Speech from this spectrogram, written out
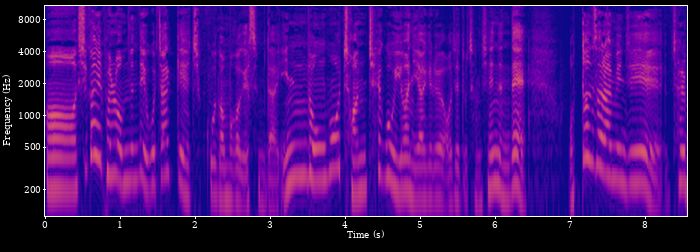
어, 시간이 별로 없는데 이거 짧게 짚고 넘어가겠습니다. 임동호 전 최고위원 이야기를 어제도 잠시 했는데 어떤 사람인지 잘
